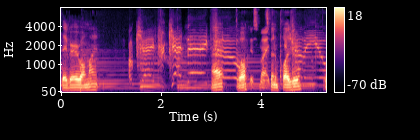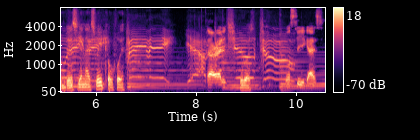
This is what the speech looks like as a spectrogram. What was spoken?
They very well might. Okay, forget me. All right. Well, This it's might. been a pleasure. We'll do this again next week, hopefully. Baby, yeah, Alrighty. I bet Good boys. you do. We'll see you guys.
